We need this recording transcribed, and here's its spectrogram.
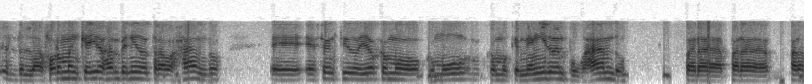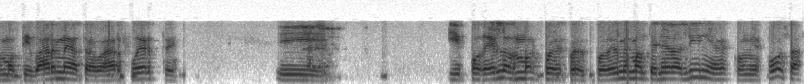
la forma en que ellos han venido trabajando, eh, he sentido yo como, como, como que me han ido empujando para, para, para motivarme a trabajar fuerte. Y, y poderlos pues, pues, poderme mantener a línea con mi esposa.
